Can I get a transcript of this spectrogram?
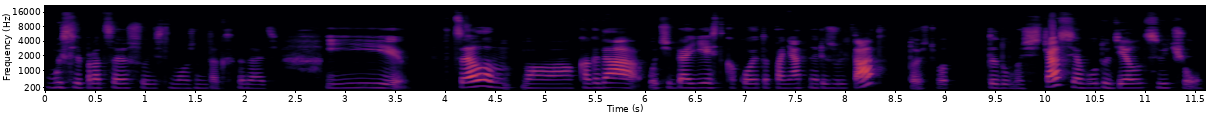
мыслепроцессу, если можно так сказать. И в целом, а, когда у тебя есть какой-то понятный результат, то есть вот ты думаешь, сейчас я буду делать свечу.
